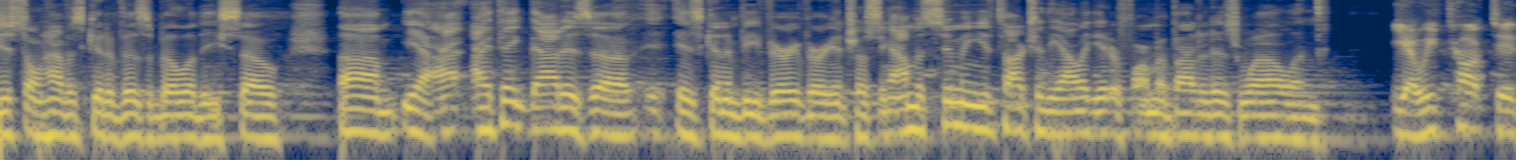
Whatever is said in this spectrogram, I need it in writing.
just don't have as good a visibility. So, um, yeah, I, I think that is uh, is going to be very very interesting. I'm assuming you've talked to the alligator farm about it as well, and Yeah, we've talked to.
